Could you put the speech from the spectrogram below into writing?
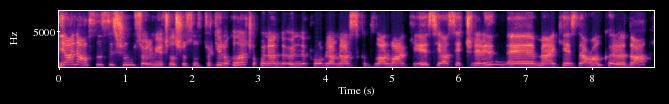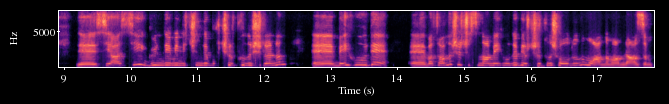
Yani aslında siz şunu söylemeye çalışıyorsunuz. Türkiye'de o kadar çok önemli önünde problemler, sıkıntılar var ki siyasetçilerin e, merkezde Ankara'da e, siyasi gündemin içinde bu çırpınışlarının e, beyhude e, vatandaş açısından beyhude bir çırpınış olduğunu mu anlamam lazım?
